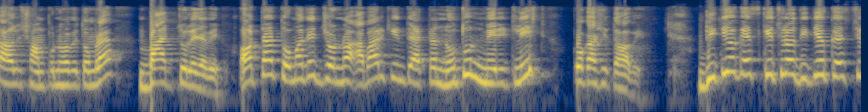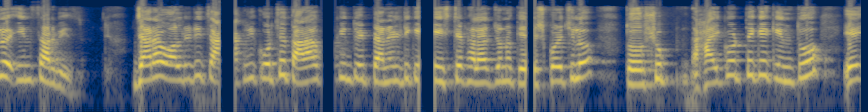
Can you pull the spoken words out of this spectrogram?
তাহলে সম্পূর্ণভাবে তোমরা বাদ চলে যাবে। অর্থাৎ তোমাদের জন্য আবার কিন্তু একটা নতুন মেরিট লিস্ট প্রকাশিত হবে। দ্বিতীয় কেস কি ছিল? দ্বিতীয় কেস ছিল ইন সার্ভিস যারা অলরেডি চাকরি করছে, তারাও কিন্তু এই প্যানেলটিকে স্টে ফেলার জন্য কেস করেছিল। তো হাইকোর্ট থেকে কিন্তু এই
